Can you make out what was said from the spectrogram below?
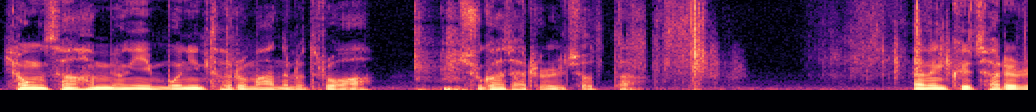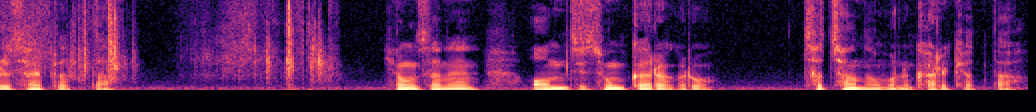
형사 한 명이 모니터룸 안으로 들어와 추가 자료를 줬다. 나는 그 자료를 살폈다. 형사는 엄지 손가락으로 차창 너머를 가리켰다.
